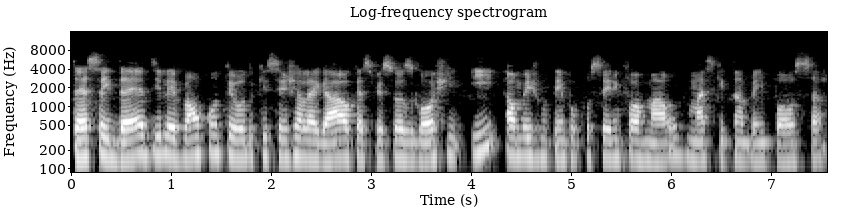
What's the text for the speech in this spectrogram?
dessa ideia de levar um conteúdo que seja legal, que as pessoas gostem e, ao mesmo tempo, por ser informal, mas que também possa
